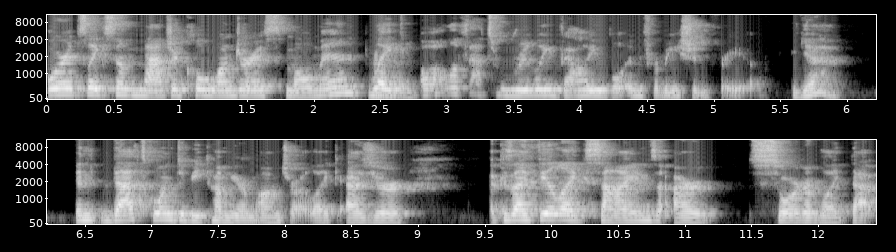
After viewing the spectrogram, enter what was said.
Or it's like some magical, wondrous moment. Like, Mhm. all of that's really valuable information for you. Yeah. And that's going to become your mantra. Like as you're because I feel like signs are sort of like that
